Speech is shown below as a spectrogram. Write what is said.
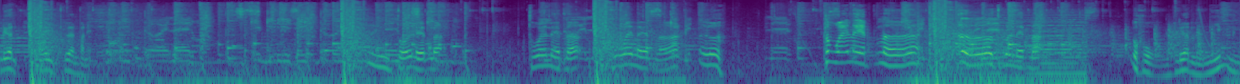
เลื่อนเฮ้ยเพื่อนปะเนี่ยอืมตัวเลดละถ้วยเลดละถ้วยเลดละเออถ้วยเลดเหรอเออถ้วยเลดละ โอ้โห เลือดเหลือนิดนึง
